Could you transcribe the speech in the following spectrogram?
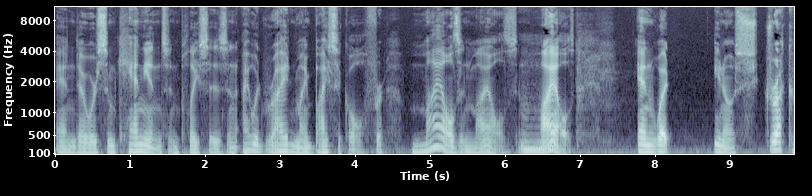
and there were some canyons and places. And I would ride my bicycle for miles and miles and mm-hmm. miles. And what you know struck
